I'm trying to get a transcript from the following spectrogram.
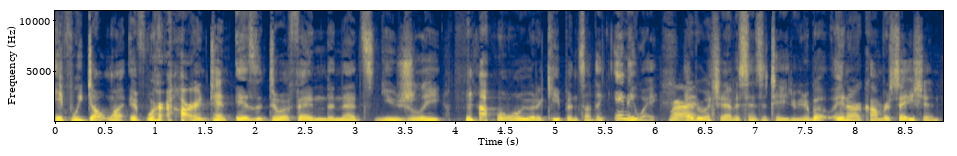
if we don't want, if we're, our intent isn't to offend, then that's usually not what we want to keep in something. Anyway, right. everyone should have a sensitivity reader. But in our conversation,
